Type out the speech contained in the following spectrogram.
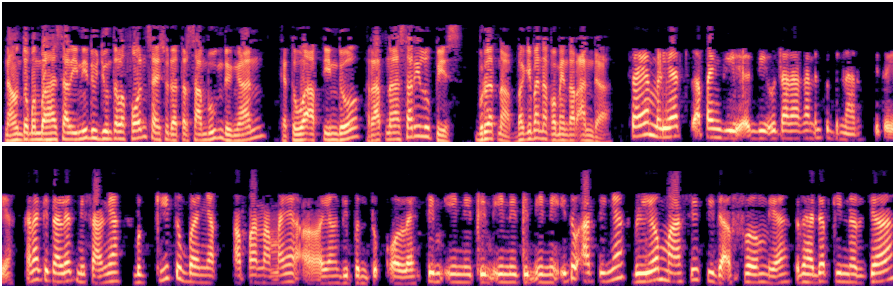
Nah untuk membahas hal ini di ujung telepon saya sudah tersambung dengan Ketua Aptindo Ratna Sari Lupis. Bu Ratna, bagaimana komentar Anda? saya melihat apa yang di, diutarakan itu benar gitu ya. Karena kita lihat misalnya begitu banyak apa namanya uh, yang dibentuk oleh tim ini, tim ini, tim ini itu artinya beliau masih tidak firm ya terhadap kinerja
